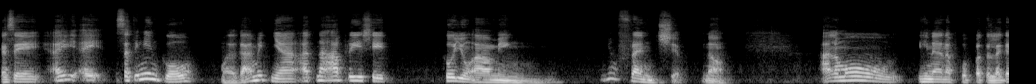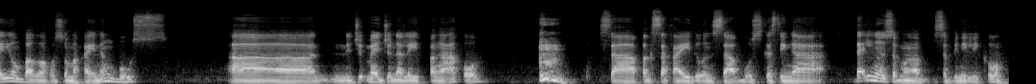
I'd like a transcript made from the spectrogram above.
Kasi, ay, ay, sa tingin ko, magagamit niya at na-appreciate ko yung aming, yung friendship, no? Alam mo, hinanap ko pa talaga yung bago ako sumakay ng bus. Uh, medyo, medyo na late pa nga ako sa pagsakay doon sa bus kasi nga dahil nga sa mga sa binili ko.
